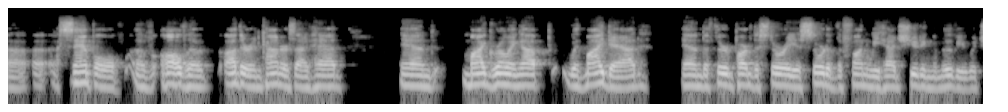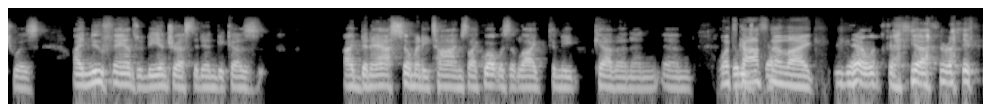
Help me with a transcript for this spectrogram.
a, a sample of all the other encounters I've had, and my growing up with my dad. And the third part of the story is sort of the fun we had shooting the movie, which was I knew fans would be interested in because I'd been asked so many times, like, what was it like to meet Kevin? And and what's what Costner like? Yeah, yeah, right,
